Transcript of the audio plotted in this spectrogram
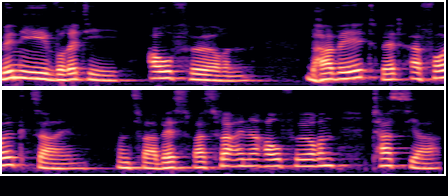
Vinivritti, aufhören. Bhavet wird erfolgt sein. Und zwar was für eine Aufhören? Tasya,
